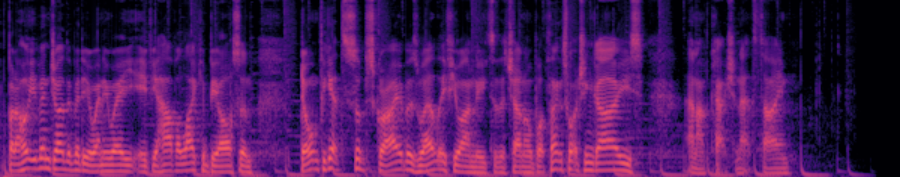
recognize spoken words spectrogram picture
But I hope you've enjoyed the video anyway. If you have, a like it'd be awesome. Don't forget to subscribe as well if you are new to the channel. But thanks for watching, guys, and I'll catch you next time.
